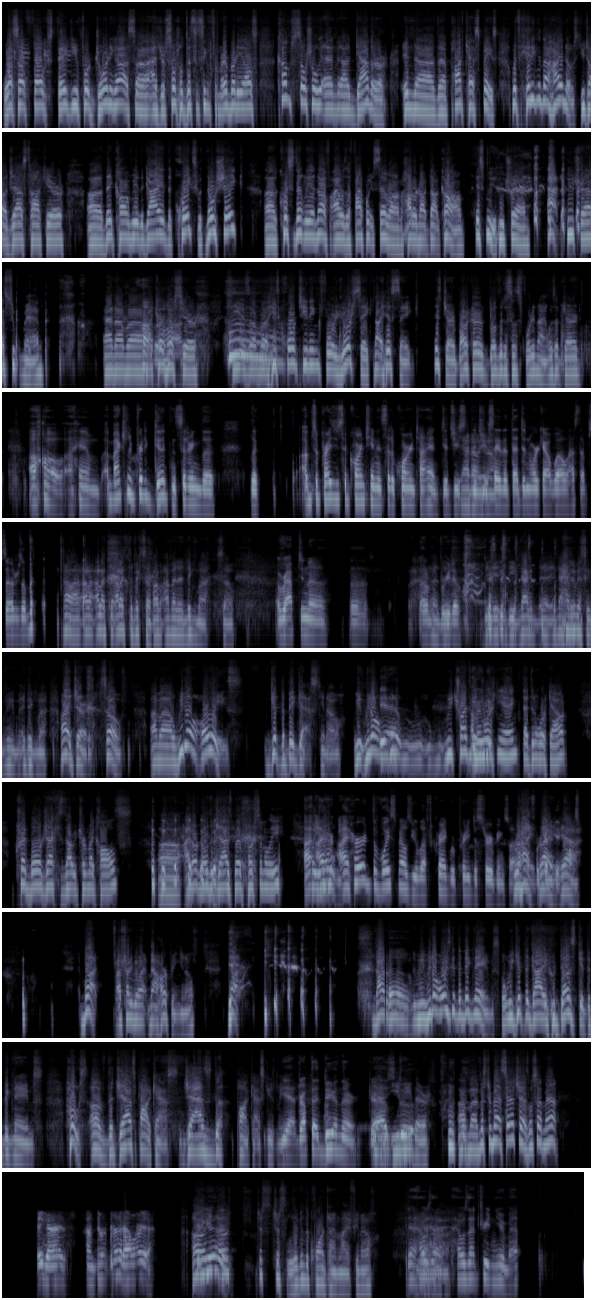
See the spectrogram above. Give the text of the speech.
What's up, folks? Thank you for joining us uh, as you're social distancing from everybody else. Come social and uh, gather in uh, the podcast space with hitting the high notes. Utah Jazz Talk here. Uh, they call me the guy, the Quakes with no shake. Uh, coincidentally enough, I was a 5.7 on hotornot.com. It's me, Hutran, at Hutran Superman. And I'm uh, my co-host here. He is um he's quarantining for your sake, not his sake. It's Jared Barker. Go the distance 49. What's up, Jared? Oh, I am. I'm actually pretty good considering the the. I'm surprised you said quarantine instead of quarantine. Did you yeah, did you, you know. say that that didn't work out well last episode or something? oh, I, I, I, like to I like to mix up. I'm, I'm an enigma, so wrapped in a, a I don't know uh, burrito. The, the, the enigma. All right, Jared. So, um, uh, we don't always get the big guest. You know, we we don't. Yeah. We, don't, we tried to get I mean, Georges we, Niang. That didn't work out. Craig Bolerjack has not returned my calls. Uh, I don't know the Jazz Bear personally. I, I, heard, I, heard, the voicemails you left Craig were pretty disturbing. So right, right, yeah. but I was trying to be like Matt Harpring, you know. But not oh. we, we don't always get the big names, but we get the guy who does get the big names, host of the Jazz Podcast, Jazzed Podcast. Excuse me. Yeah, drop that D uh, in there. Jazz yeah, ED there. um, uh, Mr. Matt Sanchez, what's up, Matt? Hey guys, I'm doing good. How are you? Oh, you know, just just living the quarantine life, you know. Yeah, how was that? How was that treating you, Matt?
